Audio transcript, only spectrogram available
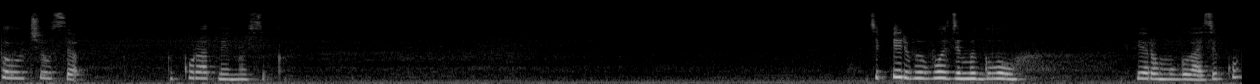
получился аккуратный носик. Теперь выводим иглу первому глазику.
